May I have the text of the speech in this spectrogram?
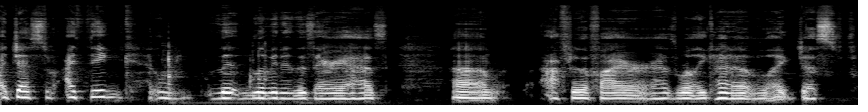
I just I think that living in this area has um after the fire has really kind of like just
